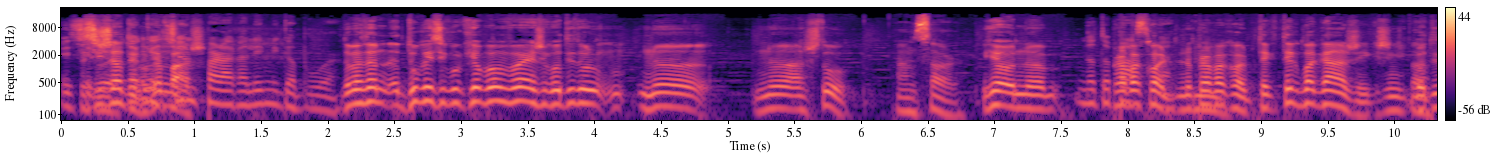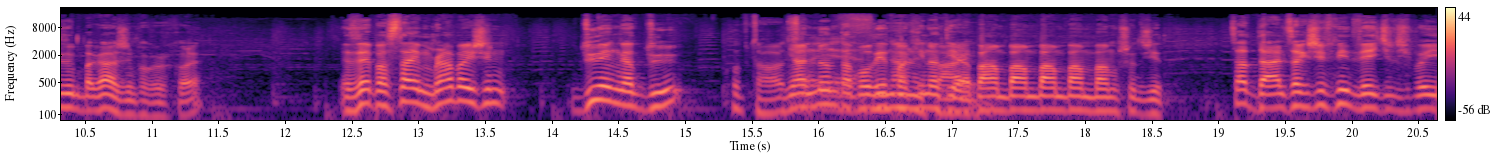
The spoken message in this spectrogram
E Se si sigurt. s'pati, nuk e Ka pashë. qenë parakalim i gabuar. Domethënë, dukej sikur kjo BMW e kishte goditur në në ashtu. Anësor. Jo, në Në të prapa pasme. kolb, në prapa kolb, tek tek bagazhi, kishin Po. goditur bagazhin po kërkoje. Dhe pastaj mbrapa ishin dy e nga dy. Kuptohet. Nja nëntë apo 10 makina të tjera, bam bam bam bam bam kështu të gjithë. Sa dalë, sa kishin fëmijë të vegjël që po i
